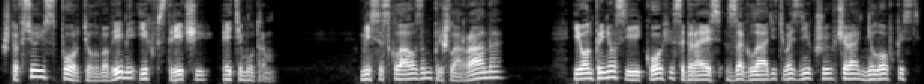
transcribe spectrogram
что все испортил во время их встречи этим утром. Миссис Клаузен пришла рано, и он принес ей кофе, собираясь загладить возникшую вчера неловкость.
